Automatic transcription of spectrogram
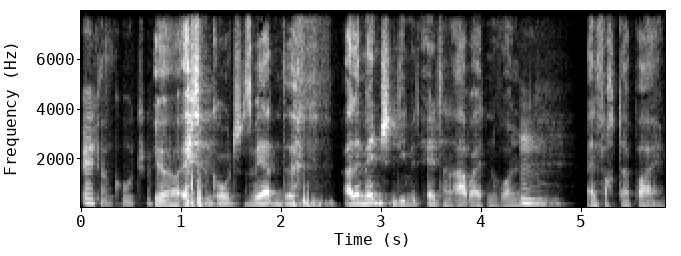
Elterncoaches. ja, Elterncoaches, Werdende, alle Menschen, die mit Eltern arbeiten wollen, Mhm. einfach dabei.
